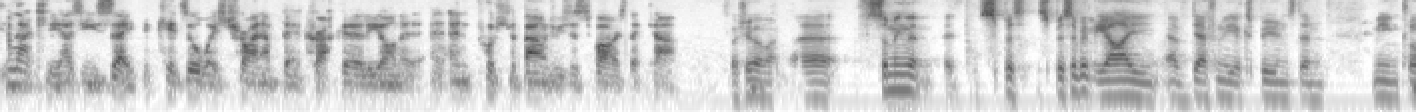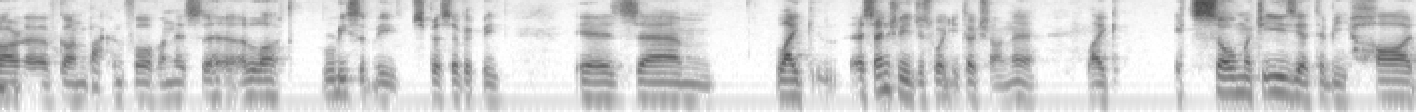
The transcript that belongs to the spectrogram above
naturally, as you say, the kids always try and have a bit of crack early on and, and push the boundaries as far as they can. For sure, man. Uh, something that uh, spe- specifically I have definitely experienced, and me and Clara have gone back and forth on this uh, a lot recently, specifically, is um, like essentially just what you touched on there. Like, it's so much easier to be hard.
